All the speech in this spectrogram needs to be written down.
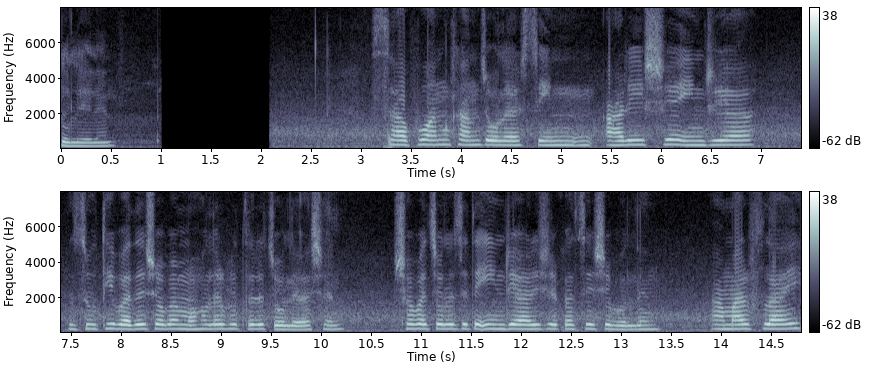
চলে এলেন। সাফওয়ান খান চলে আসছে। ইন- আরিশে ইন্দ্রিয়া জুথি বাদে সবাই মহলের ভেতরে চলে আসেন। সবাই চলে যেতে ইন্দ্রিয়া আরিশের কাছে এসে বললেন, আমার ফ্লাই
